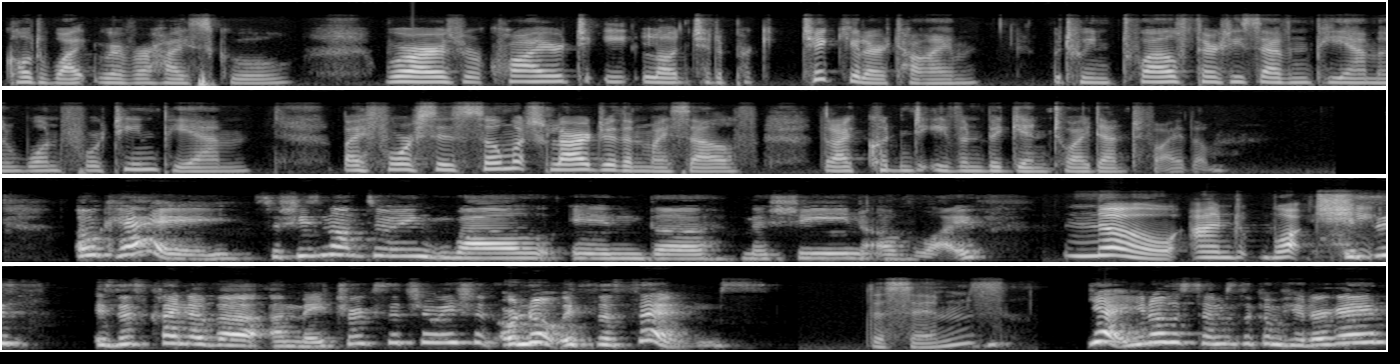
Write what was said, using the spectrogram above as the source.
called White River High School, where I was required to eat lunch at a particular time between 12:37 p.m. and 1:14 p.m. by forces so much larger than myself that I couldn't even begin to identify them. Okay, so she's not doing well in the machine of life. No, and what she Is this is this kind of a, a Matrix situation? Or no, it's The Sims. The Sims? Yeah, you know The Sims, the computer game?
